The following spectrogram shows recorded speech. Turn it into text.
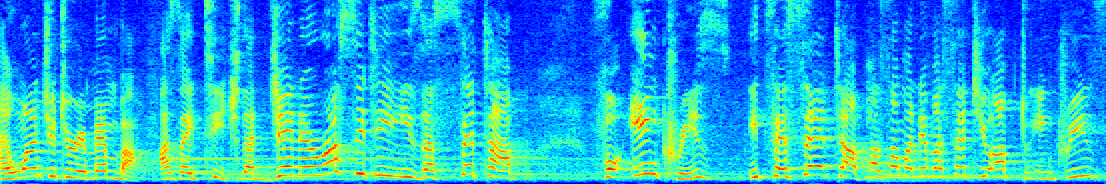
I want you to remember as I teach that generosity is a setup for increase. It's a setup. Has someone ever set you up to increase?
